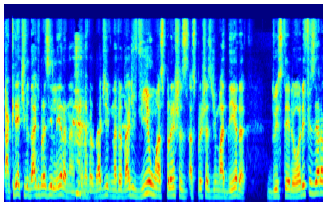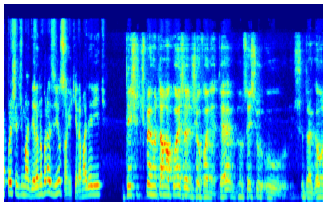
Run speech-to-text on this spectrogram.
A criatividade brasileira, né? Porque, na verdade, na verdade, viam as pranchas, as pranchas de madeira do exterior e fizeram a prancha de madeira no Brasil, só que aqui era madeirite. Deixa eu te perguntar uma coisa, Giovanni, até não sei se o, se o Dragão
